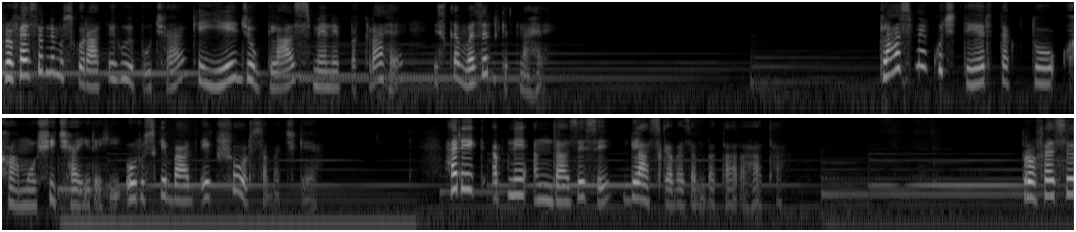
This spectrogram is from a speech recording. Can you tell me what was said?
پروفیسر نے مسکراتے ہوئے پوچھا کہ یہ جو گلاس میں نے پکڑا ہے، اس کا وزن کتنا ہے؟ کلاس میں کچھ دیر تک تو خاموشی چھائی رہی اور اس کے بعد ایک شور سمجھ گیا۔ ہر ایک اپنے اندازے سے گلاس کا وزن بتا رہا تھا۔ پروفیسر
